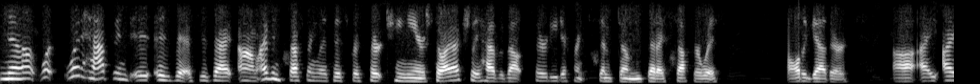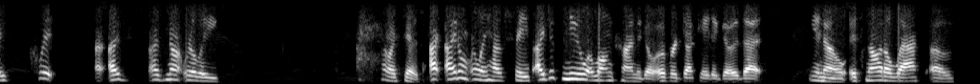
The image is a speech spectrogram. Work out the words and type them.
No, what what happened is, is this: is that um, I've been suffering with this for 13 years, so I actually have about 30 different symptoms that I suffer with altogether. Uh, I I quit. I, I've I've not really. How do I say this? I, I don't really have faith. I just knew a long time ago, over a decade ago, that you know it's not a lack of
